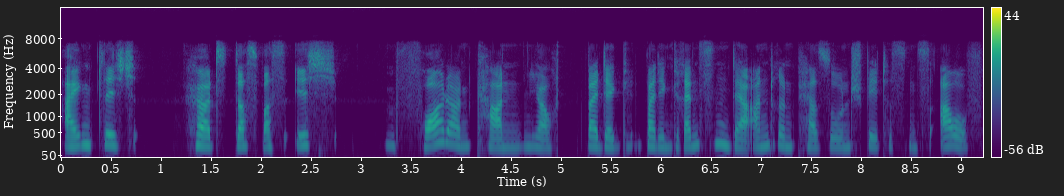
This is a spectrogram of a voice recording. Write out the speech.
eigentlich hört das, was ich fordern kann, ja auch bei, der, bei den Grenzen der anderen Person spätestens auf.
